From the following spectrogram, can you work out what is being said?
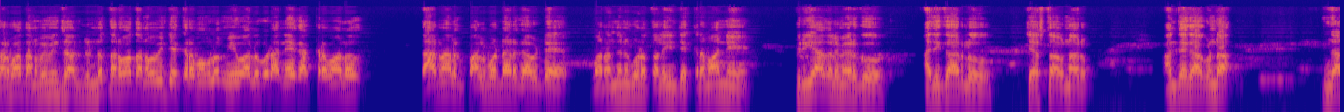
తర్వాత అనుభవించాల్సిందో తర్వాత అనుభవించే క్రమంలో మీ వాళ్ళు కూడా అనేక అక్రమాలు దారుణాలకు పాల్పడ్డారు కాబట్టి వారందరినీ కూడా తొలగించే క్రమాన్ని ఫిర్యాదుల మేరకు అధికారులు చేస్తా ఉన్నారు. అంతేకాకుండా ఇంకా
